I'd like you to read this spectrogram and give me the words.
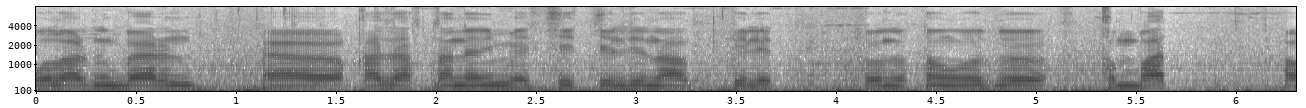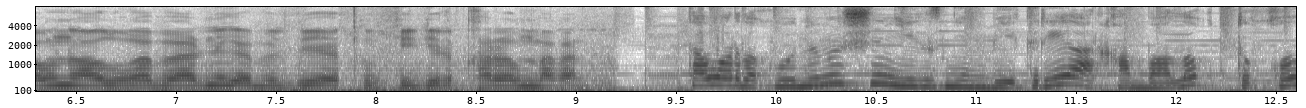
Олардың бәрін ә, қазақстаннан емес шет елден алып келеді. Сондықтан өзі қымбат оны алуға бәріне бізде субсидия қаралмаған. Тауарлық өнім үшін негізінен бекіре арқанбалық тұқы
